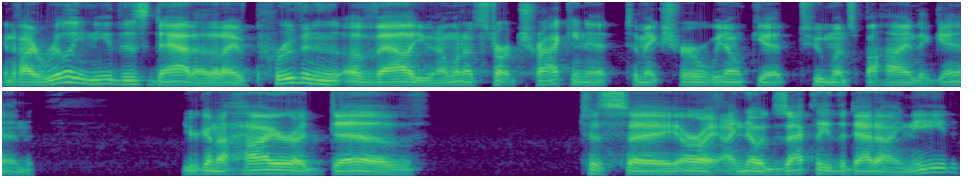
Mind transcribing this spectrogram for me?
And if I really need this data that I've proven of value and I want to start tracking it to make sure we don't get two months behind again, you're going to hire a dev to say, all right, I know exactly the data I need.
